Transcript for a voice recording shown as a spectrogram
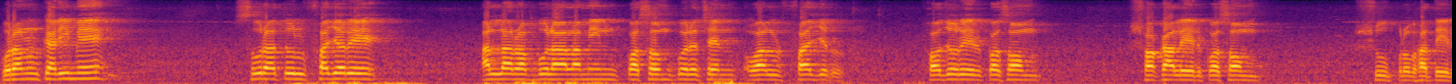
কোরআনুল কারিমে সুরাতুল ফজরে আল্লাহ রব্বুল আলমিন কসম করেছেন, ওয়াল ফজর, ফজরের কসম, সকালের কসম, সুপ্রভাতের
